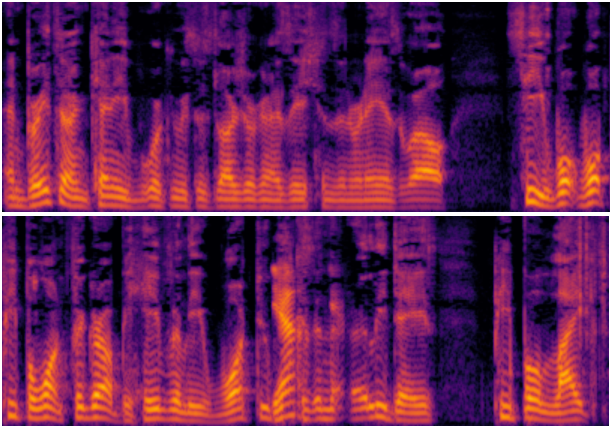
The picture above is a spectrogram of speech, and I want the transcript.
and Braitha and Kenny working with these large organizations and Renee as well. See what what people want. Figure out behaviorally what do Yeah, because in the early days people liked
